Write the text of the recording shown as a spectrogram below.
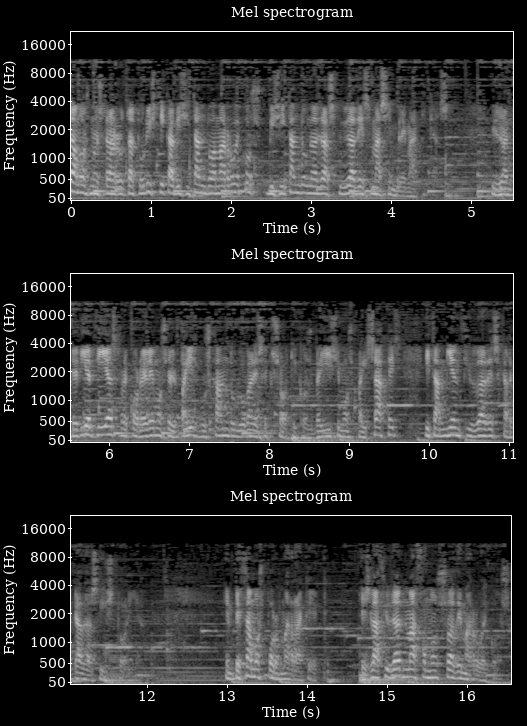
Comenzamos nuestra ruta turística visitando a Marruecos, visitando una de las ciudades más emblemáticas. Y durante 10 días recorreremos el país buscando lugares exóticos, bellísimos paisajes y también ciudades cargadas de historia. Empezamos por Marrakech. Es la ciudad más famosa de Marruecos.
